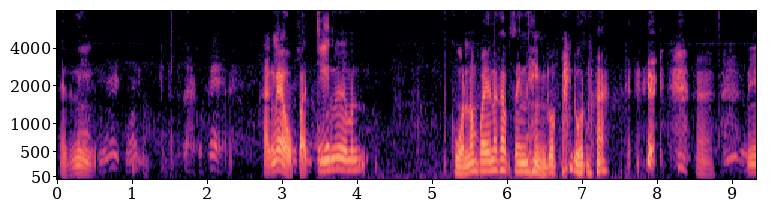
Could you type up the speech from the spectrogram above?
แต่ที่นี่ครั้งแล้วปัดจีนเนี่ยมันกวนลงไปนะครับใส่แหน่งโดดไปโดดมาอ่านี่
